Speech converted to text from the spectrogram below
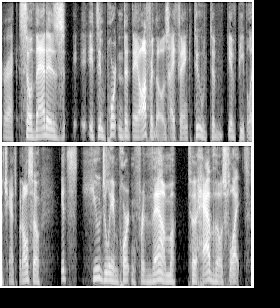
Correct. So that is it's important that they offer those, I think, too, to give people a chance. But also it's hugely important for them to have those flights.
